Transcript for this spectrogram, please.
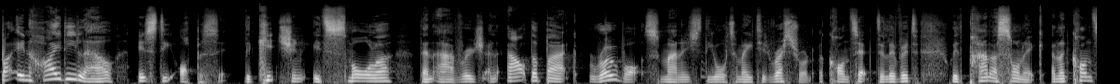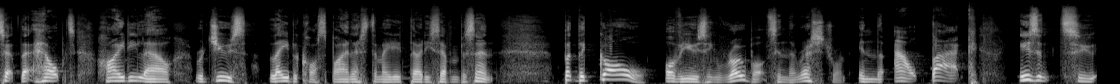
But in Haidilao, it's the opposite. The kitchen is smaller than average, and out the back, robots manage the automated restaurant, a concept delivered with Panasonic, and a concept that helped Haidilao reduce labor costs by an estimated 37%. But the goal of using robots in the restaurant, in the outback, isn't to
